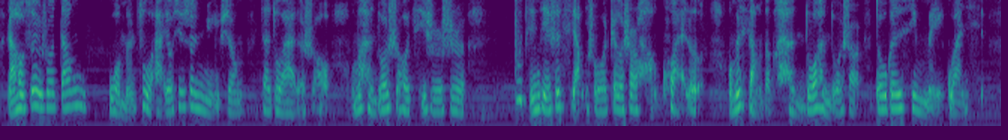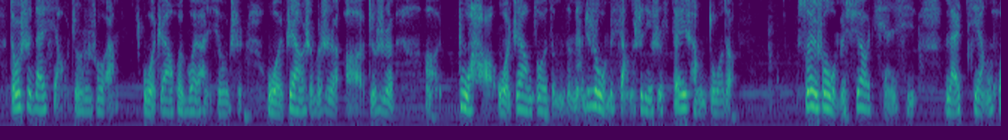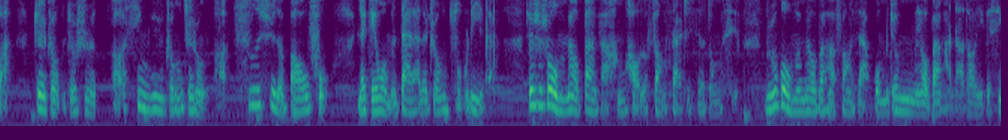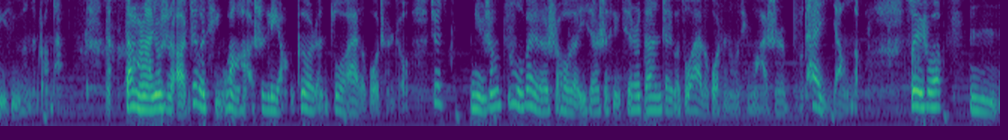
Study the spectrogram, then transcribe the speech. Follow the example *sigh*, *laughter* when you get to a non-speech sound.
然后所以说，当我们做爱，尤其是女生在做爱的时候，我们很多时候其实是不仅仅是想说这个事儿很快乐，我们想的很多很多事儿都跟性没关系，都是在想，就是说啊，我这样会不会很羞耻？我这样是不是呃，就是呃不好？我这样做怎么怎么样？就是我们想的事情是非常多的。所以说，我们需要前戏来减缓这种就是呃性欲中这种啊思绪的包袱，来给我们带来的这种阻力感。就是说，我们没有办法很好的放下这些东西。如果我们没有办法放下，我们就没有办法达到一个性兴奋的状态。当当然了，就是啊这个情况哈，是两个人做爱的过程中，就女生自慰的时候的一些事情，其实跟这个做爱的过程中的情况还是不太一样的。所以说，嗯。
